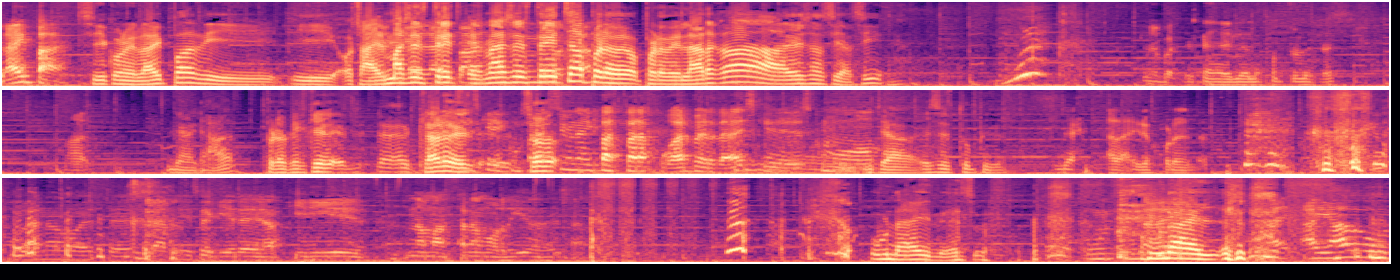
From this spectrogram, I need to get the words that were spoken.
El iPad. Sí, con el iPad y... y- o sea, es más, El estrecha, es más estrecha, pero, pero de larga es así, así. Me parece que el de los controles es mal. Ya, ya. Pero que es que... eh, Claro, Es es... que solo... comprarse un iPad para jugar, ¿verdad? Es que es como... Ya, es estúpido. Ya, al aire por dentro. Fulano, este, Charlie se quiere adquirir una manzana mordida de esa. Un AI de eso. Un- Un AI. ¿Hay, hay algo? no?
